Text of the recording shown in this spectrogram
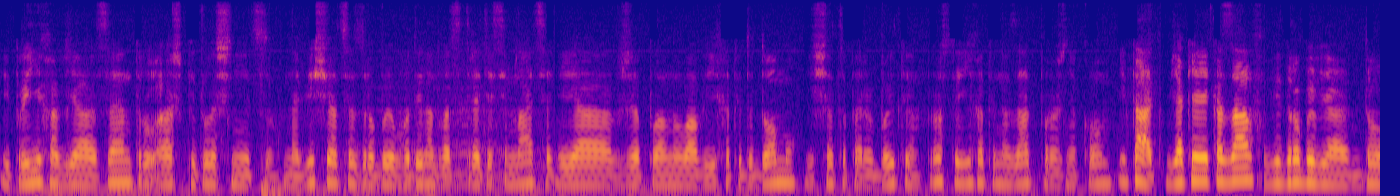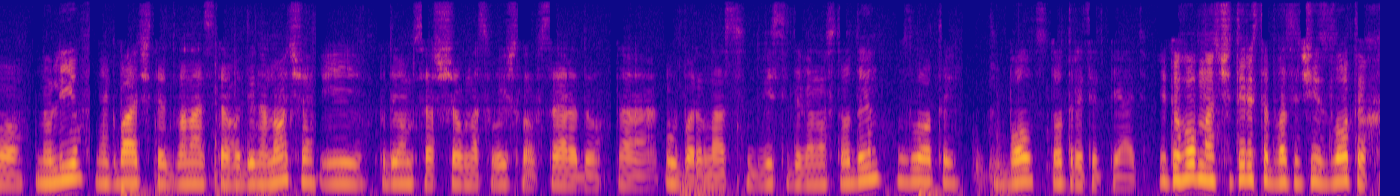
І приїхав я з центру аж під Лешніцу. Навіщо я це зробив? Година 23.17. І я вже планував їхати додому. І що тепер робити? Просто їхати назад порожняком. І так, як я і казав, відробив я до нулів. Як бачите, 12 година ночі. І подивимося, що в нас вийшло в середу. Так, Uber в нас 291 злотий. Болт 135. І того в нас 426 злотих.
